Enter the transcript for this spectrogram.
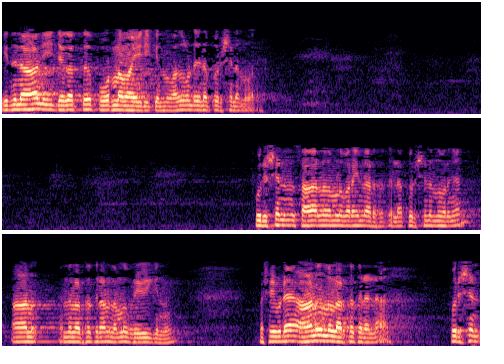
ഇതിനാൽ ഈ ജഗത്ത് പൂർണമായിരിക്കുന്നു. അതുകൊണ്ട് ഇതിനെ പുരുഷൻ എന്ന് പറയും. പുരുഷൻ എന്ന് സാധാരണ നമ്മൾ പറയുന്ന അർത്ഥത്തില്ല പുരുഷൻ എന്ന് പറഞ്ഞാൽ ആണ് എന്നുള്ള അർത്ഥത്തിലാണ് നമ്മൾ പ്രയോഗിക്കുന്നത്. പക്ഷെ ഇവിടെ ആണ് എന്നുള്ള അർത്ഥത്തിലല്ല. പുരുഷൻ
